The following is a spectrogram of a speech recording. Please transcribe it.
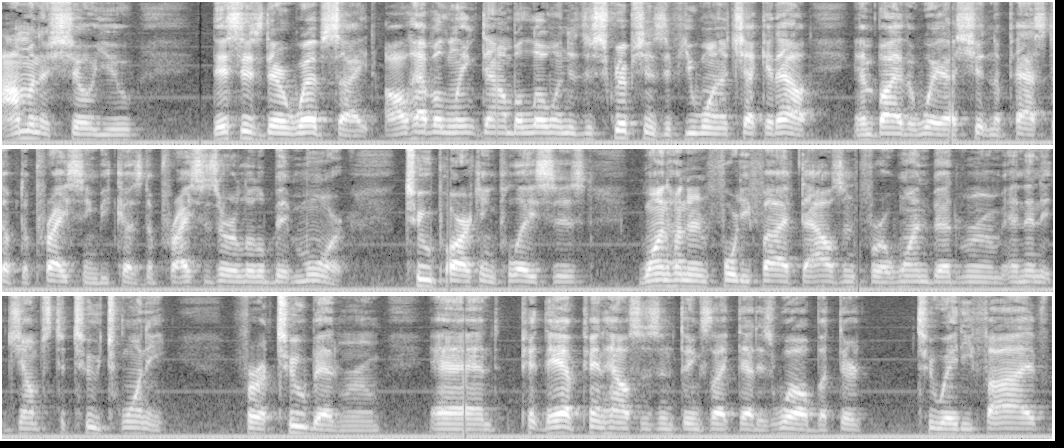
I'm going to show you this is their website. I'll have a link down below in the descriptions if you want to check it out. And by the way, I shouldn't have passed up the pricing because the prices are a little bit more. Two parking places, 145,000 for a one bedroom and then it jumps to 220 for a two bedroom and they have penthouses and things like that as well, but they're 285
